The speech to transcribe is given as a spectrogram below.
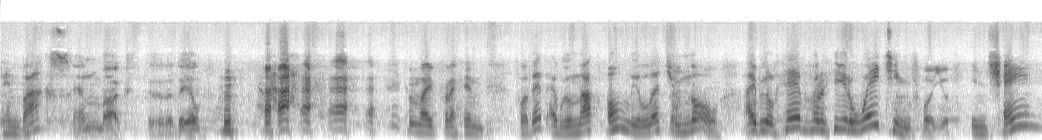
Ten bucks? Ten bucks. Is it a deal? My friend, for that I will not only let you know, I will have her here waiting for you in chains.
